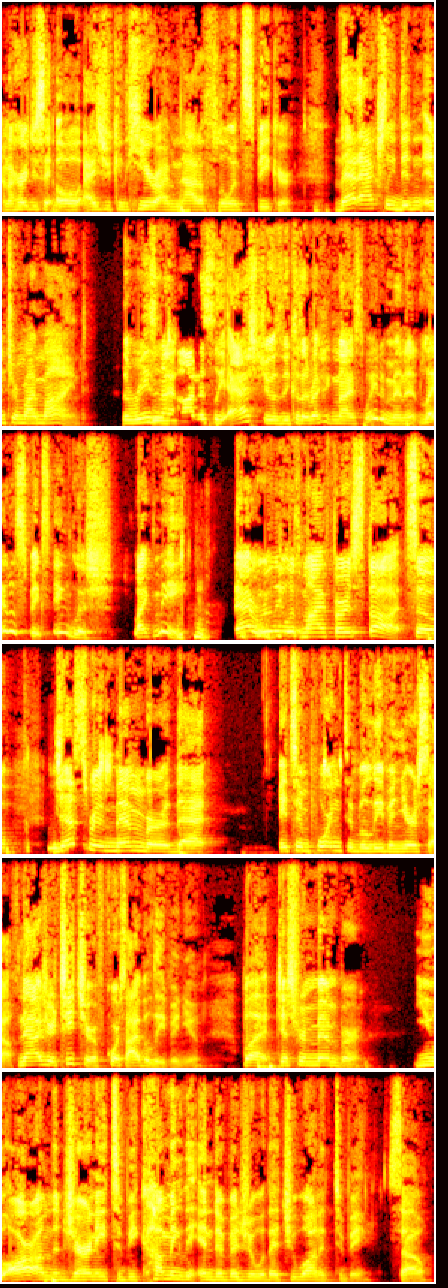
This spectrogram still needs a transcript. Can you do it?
And I heard you say, Oh, as you can hear, I'm not a fluent speaker. That actually didn't enter my mind. The reason. I honestly asked you is because I recognized, wait a minute, Leila speaks English like me. that really was my first thought. So just remember that it's important to believe in yourself. Now, as your teacher, of course, I believe in you, but just remember you are on the journey to becoming the individual that you wanted to be. So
